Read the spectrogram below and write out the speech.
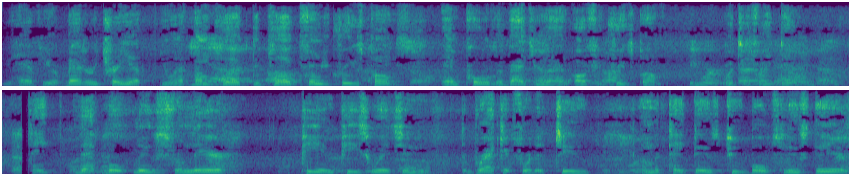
You have your battery tray up. You want to unplug the plug from your cruise pump and pull the vacuum line off your cruise pump, which is right there. Take that bolt loose from there, PNP switch and the bracket for the tube. I'm going to take those two bolts loose there,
